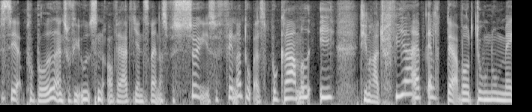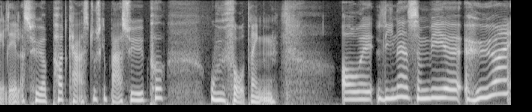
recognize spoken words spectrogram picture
ser på både Anne-Sophie Udsen og vært Jens Renders forsøg, så finder du altså programmet i din Radio 4-app, eller der, hvor du normalt ellers hører podcast. Du skal bare søge på udfordringen. Og øh, Lina, som vi øh, hører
